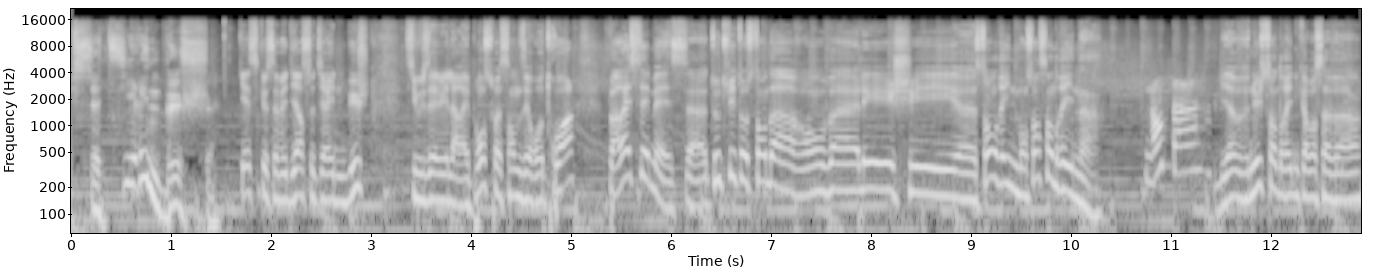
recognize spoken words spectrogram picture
Se tirer une bûche. Qu'est-ce que ça veut dire se tirer une bûche Si vous avez la réponse 6003 par SMS. Tout de suite au standard, on va aller chez euh, Sandrine. Bonsoir Sandrine. Bonsoir, Bienvenue Sandrine, comment ça va?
